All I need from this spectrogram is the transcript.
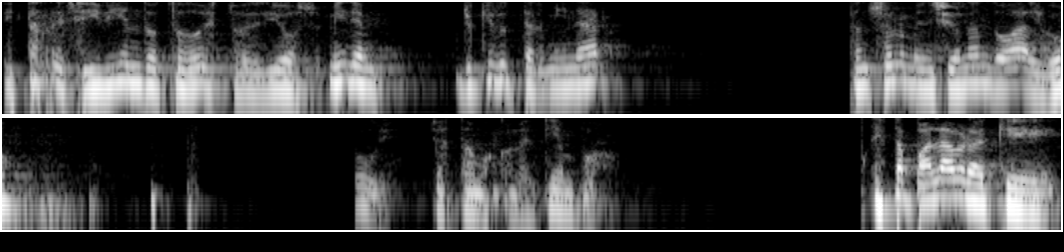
estar recibiendo todo esto de Dios? Miren, yo quiero terminar tan solo mencionando algo. Uy, ya estamos con el tiempo. Esta palabra que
